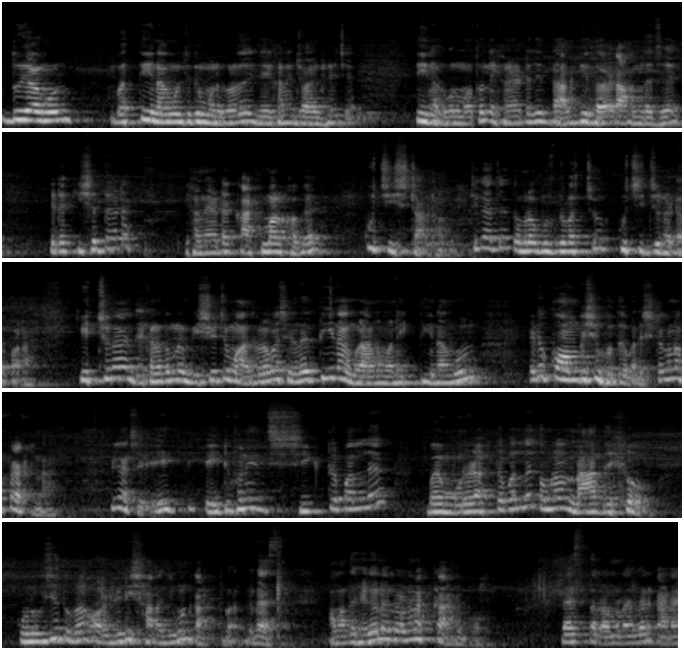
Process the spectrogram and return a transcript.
দুই আঙুল বা তিন আঙুল যদি মনে করো যে এখানে জয়েন্ট হয়েছে, তিন আঙুল মতন এখানে একটা যদি দাগ দিয়ে দাও একটা আন্দাজে এটা কিসের একটা এখানে একটা কাটমার্ক হবে, কুচি স্টার্ট হবে, ঠিক আছে? তোমরা বুঝতে পারছ? কুচির জন্য এটা করা। কিচ্ছু না, যেখানে তোমরা মিশিয়েছো মাঝ বরাবর সেখানে তিন আঙুল আনুমানিক তিন আঙুল একটু কম বেশি হতে পারে, সেটা কোনো ফ্যাক্ট না, ঠিক আছে? এই এইটুখানি শিখতে পারলে বা মনে রাখতে পারলে তোমরা না দেখেও কোনো কিছু তোমরা অলরেডি সারা জীবন কাটতে পারবে, ব্যাস। আমাদের হয়ে গেলো আমরা কাটবো। ব্যাস, তাহলে আমরা এবার কাটা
